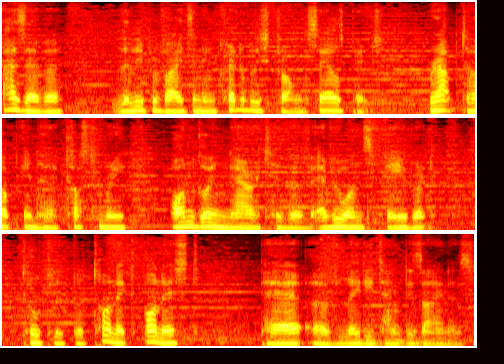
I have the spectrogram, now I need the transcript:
As ever, Lily provides an incredibly strong sales pitch, wrapped up in her customary ongoing narrative of everyone's favourite, totally platonic, honest pair of lady tank designers.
